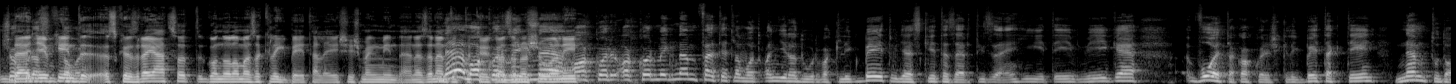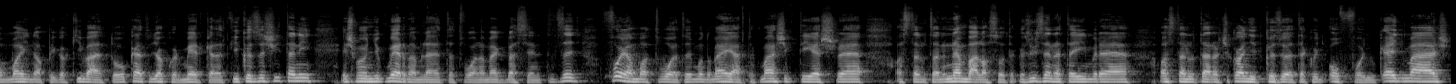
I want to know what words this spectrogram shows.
És De egyébként mondtam, hogy ez közrejátszott, gondolom ez a clickbaitelés is, meg minden. Ezzel nem, nem, tudtak ők akkor még, azonosulni. ne, akkor, akkor még nem feltétlen volt annyira durva clickbait, ugye ez 2017 év vége, voltak akkor is clickbaitek, tény, nem tudom mai napig a kiváltókat, hogy akkor miért kellett kiközösíteni, és mondjuk miért nem lehetett volna megbeszélni. Tehát ez egy folyamat volt, hogy mondom, eljártak másik TS-re, aztán utána nem válaszoltak az üzeneteimre, aztán utána csak annyit közöltek, hogy offoljuk egymást,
